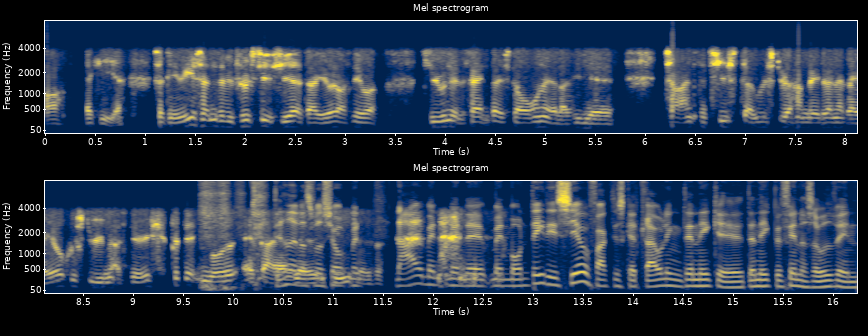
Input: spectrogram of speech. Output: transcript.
og agerer. Så det er jo ikke sådan, at vi pludselig siger, at der i øvrigt også lever flyvende elefanter i skovene, eller vi øh, tager en statist, der udstyrer ham med et eller andet rævekostyme. Altså, det er jo ikke på den måde, at der det havde er... ellers været sjovt, men, nej, men, men, øh, men Morten D.D. siger jo faktisk, at grævlingen den ikke, øh, den ikke befinder sig ude ved en,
